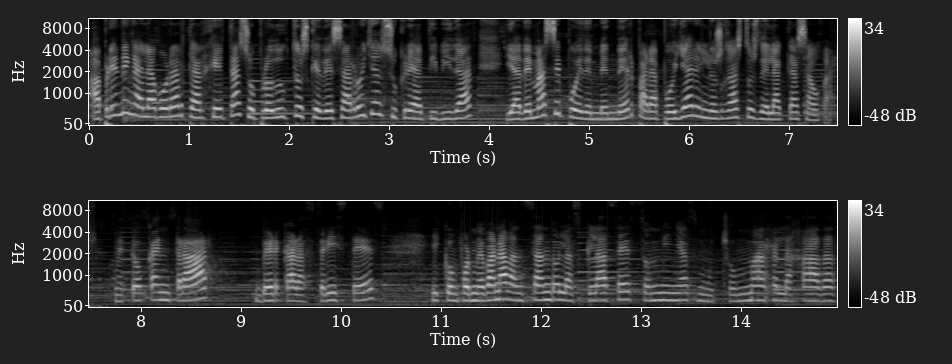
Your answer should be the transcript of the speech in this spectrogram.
aprenden a elaborar tarjetas o productos que desarrollan su creatividad y además se pueden vender para apoyar en los gastos de la casa hogar. Me toca entrar, ver caras tristes, y conforme van avanzando las clases son niñas mucho más relajadas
